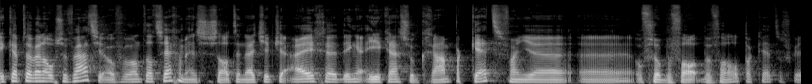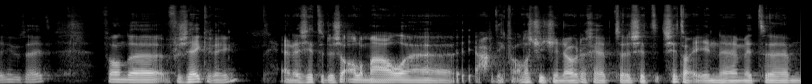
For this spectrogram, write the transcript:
Ik, heb daar wel een observatie over, want dat zeggen mensen zat. Inderdaad, je hebt je eigen dingen en je krijgt zo'n kraampakket van je, eh, of zo'n beval, bevalpakket, of ik weet niet hoe het heet, van de verzekering. En daar zitten dus allemaal, eh, ja, weet ik veel, alles wat je nodig hebt, eh, zit, zit eh, met, ehm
